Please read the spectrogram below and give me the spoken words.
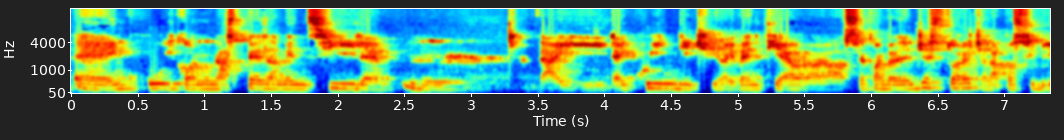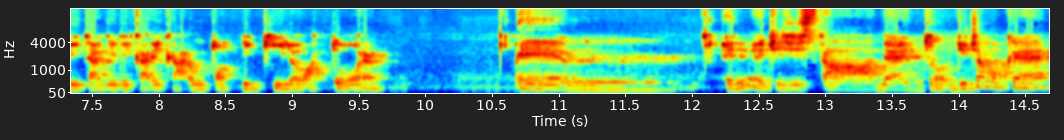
eh, in cui con una spesa mensile mh, dai, dai, 15 ai 20 euro a seconda del gestore c'è la possibilità di ricaricare un tot di kilowattora e, e, e ci si sta dentro. Diciamo che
